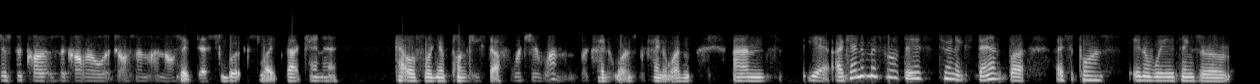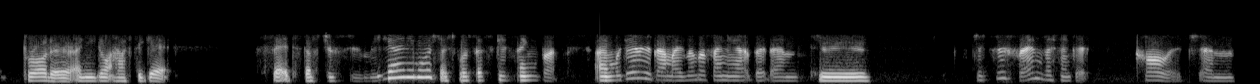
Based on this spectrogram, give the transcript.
just because the cover looked awesome and also this looks like that kind of California punky stuff, which it wasn't, but kind of was, but kind of wasn't. And yeah, I kind of miss those days to an extent, but I suppose in a way things are broader and you don't have to get fed stuff just through media anymore. So I suppose that's a good thing. But um, with Aerogramme, I remember finding out about them through just through friends, I think, at college. And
